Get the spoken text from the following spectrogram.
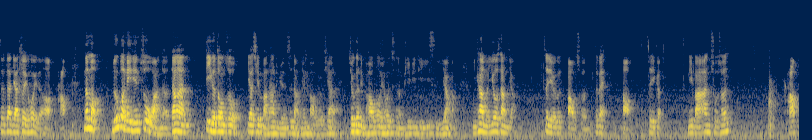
这是大家最会的哈。好，那么如果你已经做完了，当然第一个动作要先把它的原始档先保留下来，就跟你 PowerPoint 会成成 PPT 意思一样嘛。你看我们右上角这里有个保存，对不对？好，这个你把它按储存。好，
